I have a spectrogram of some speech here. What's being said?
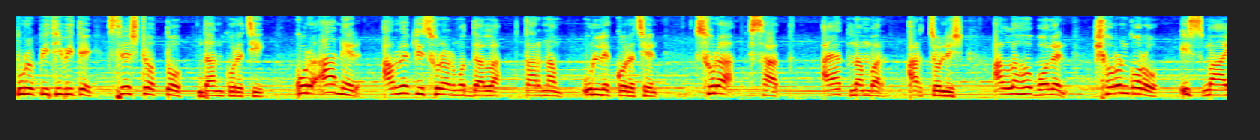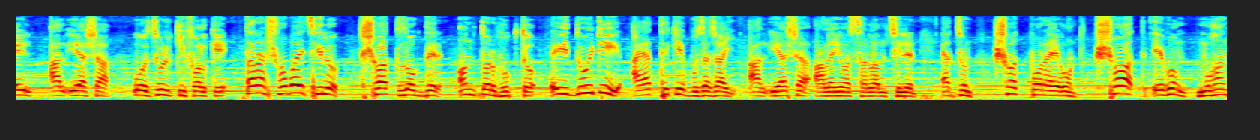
পুরো পৃথিবীতে শ্রেষ্ঠত্ব দান করেছি। কোরআনের আরও একটি সুরার মধ্যে আল্লাহ তার নাম উল্লেখ করেছেন। সুরা সাত। আয়াত নাম্বার আটচল্লিশ। আল্লাহ বলেন, স্মরণ করো ইসমাইল আল ইয়াসা ও জুলকিফলকে। তারা সবাই ছিল সৎ লোকদের অন্তর্ভুক্ত। এই দুইটি আয়াত থেকে বোঝা যায়, আল ইয়াশা আলাইসাল্লাম ছিলেন একজন সৎ পরায়ণ, সৎ এবং মহান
